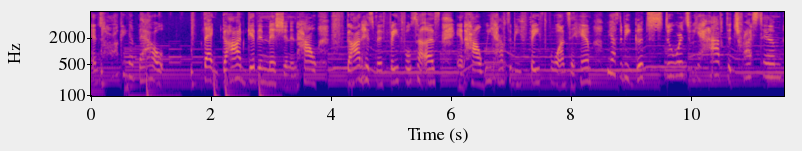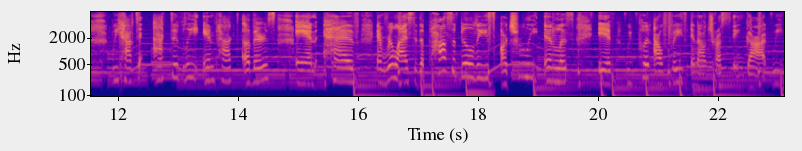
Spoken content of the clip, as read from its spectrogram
and talking about that God given mission and how God has been faithful to us and how we have to be faithful unto Him. We have to be good stewards. We have to trust Him. We have to actively impact others and have and realize that the possibilities are truly endless if we put our faith and our trust in God. We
